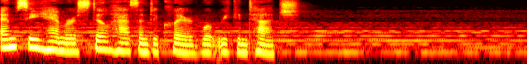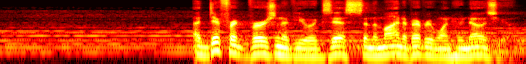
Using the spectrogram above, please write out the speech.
MC Hammer still hasn't declared what we can touch. A different version of you exists in the mind of everyone who knows you.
